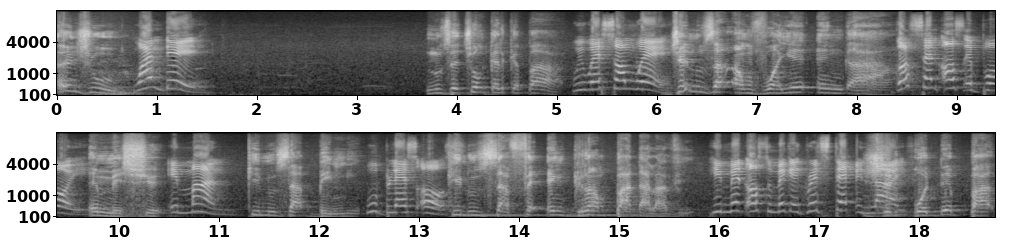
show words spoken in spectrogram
Un jour, One day, nous étions quelque part. we were somewhere. Dieu nous a envoyé un gars, God sent us a boy, un monsieur a man qui nous a bénis, who blessed us. qui nous a fait un grand pas dans la vie. He made us to make a great step in Je life. ne connais pas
